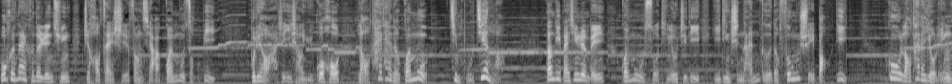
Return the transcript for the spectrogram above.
无可奈何的人群只好暂时放下棺木走避，不料啊，这一场雨过后，老太太的棺木竟不见了。当地百姓认为棺木所停留之地一定是难得的风水宝地，故老太太有灵，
